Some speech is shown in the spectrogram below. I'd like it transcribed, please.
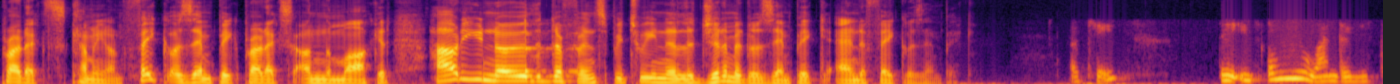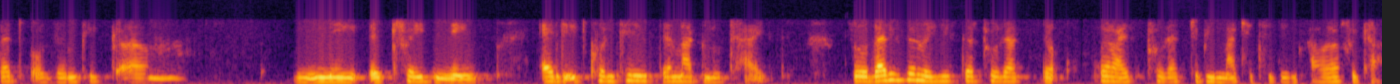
products coming on, fake Ozempic products on the market. How do you know the difference between a legitimate Ozempic and a fake Ozempic? Okay. There is only one registered Ozempic um, name, a trade name, and it contains semaglutide. So that is the registered product, the authorized product to be marketed in South Africa.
